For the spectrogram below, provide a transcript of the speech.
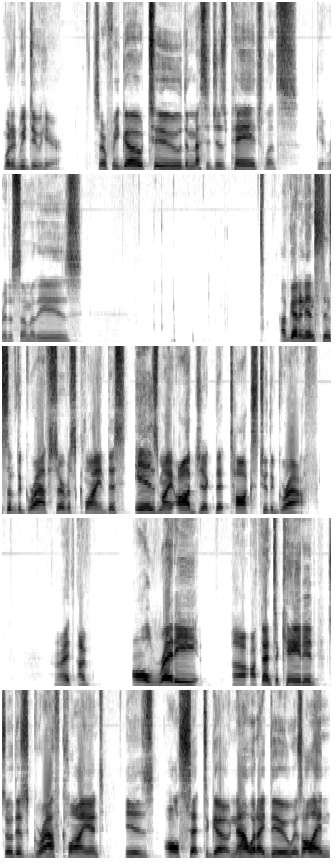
what did we do here? So if we go to the messages page, let's get rid of some of these. I've got an instance of the graph service client. This is my object that talks to the graph. All right, I've already uh, authenticated, so this graph client is all set to go. Now what I do is all I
